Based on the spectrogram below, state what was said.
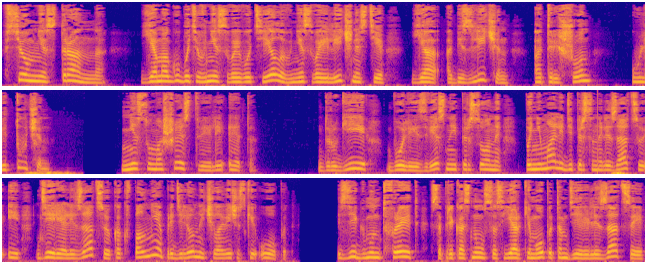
Все мне странно. Я могу быть вне своего тела, вне своей личности. Я обезличен, отрешен, улетучен. Не сумасшествие ли это? Другие, более известные персоны понимали деперсонализацию и дереализацию как вполне определенный человеческий опыт. Зигмунд Фрейд соприкоснулся с ярким опытом дереализации,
